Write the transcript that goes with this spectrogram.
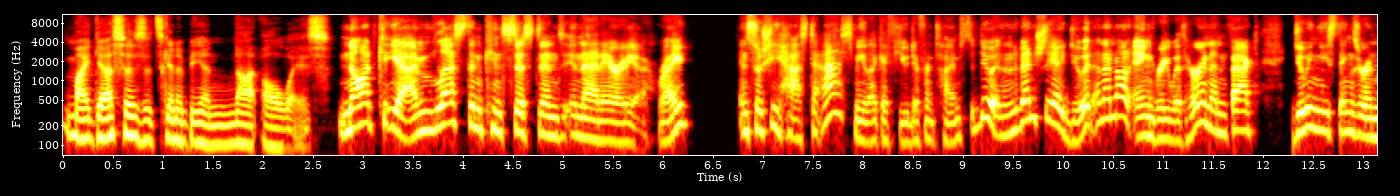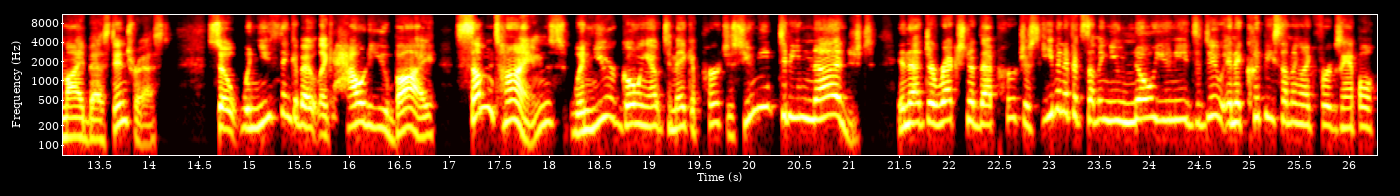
My guess is it's going to be a not always. Not, yeah, I'm less than consistent in that area, right? And so she has to ask me like a few different times to do it. And eventually I do it, and I'm not angry with her. And in fact, doing these things are in my best interest. So when you think about like how do you buy, sometimes when you're going out to make a purchase, you need to be nudged in that direction of that purchase, even if it's something you know you need to do. And it could be something like, for example,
